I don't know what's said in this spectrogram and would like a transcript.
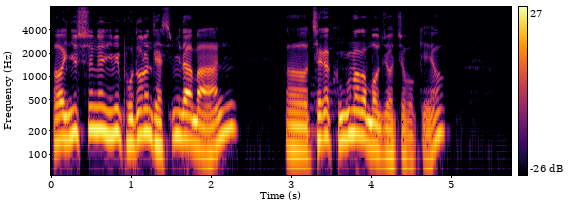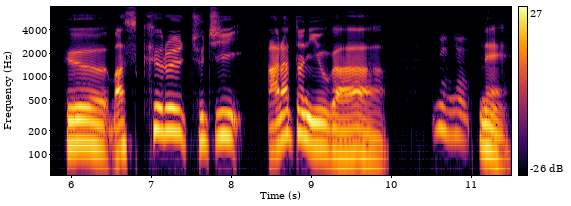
어, 이 뉴스는 이미 보도는 됐습니다만, 어, 제가 궁금한 건 먼저 여쭤볼게요. 그, 마스크를 주지 않았던 이유가, 네네. 네.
